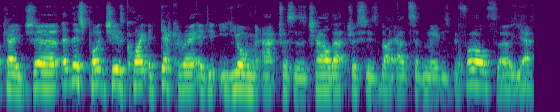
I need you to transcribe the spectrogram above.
okay. So uh, at this point, she is quite a decorated young actress. As a child actress, she's like had seven movies before. So yeah,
